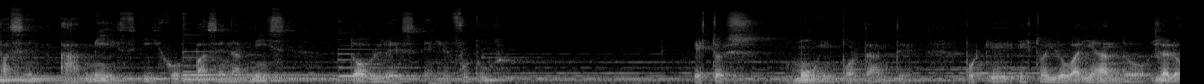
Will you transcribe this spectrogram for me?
pasen a mis hijos, pasen a mis dobles en el futuro. Esto es muy importante porque esto ha ido variando, ya lo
